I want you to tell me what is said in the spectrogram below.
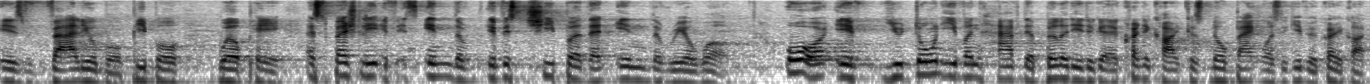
is valuable, people will pay, especially if it's in the if it's cheaper than in the real world. Or if you don't even have the ability to get a credit card because no bank wants to give you a credit card,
